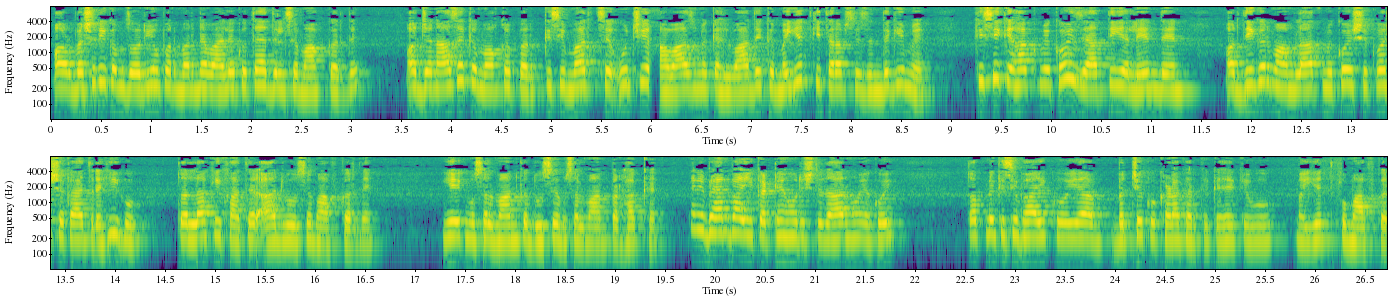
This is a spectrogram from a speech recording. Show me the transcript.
اور بشری کمزوریوں پر مرنے والے کو تہ دل سے معاف کر دے۔ اور جنازے کے موقع پر کسی مرد سے اونچی آواز میں کہلوا دے کہ میت کی طرف سے زندگی میں کسی کے حق میں کوئی زیادتی یا لین دین اور دیگر معاملات میں کوئی شکوہ شکایت رہی ہو تو اللہ کی خاطر آج وہ اسے معاف کر دیں۔ یہ ایک مسلمان کا دوسرے مسلمان پر حق ہے۔ یعنی بہن بھائی اکٹھے ہوں رشتے دار ہوں یا کوئی، تو اپنے کسی بھائی کو یا بچے کو کھڑا کر کے کہے کہ وہ میت کو معاف کر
